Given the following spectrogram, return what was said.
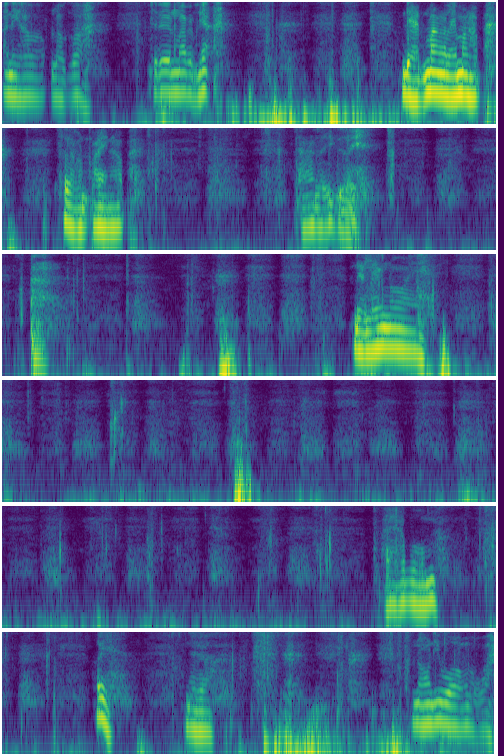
อันนี้ครับเราก็จะเดินมาแบบเนี้ยแดดมั่งอะไรมั่งครับ สลับกันไปนะครับาเลยเกยอะแดดแรงหน่อยไปครับผม เฮ้ย เดี๋ยวน้องที่วอลมบอกว่า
